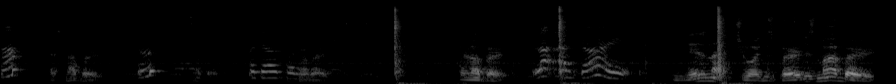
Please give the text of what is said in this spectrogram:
Huh? That's my bird. Huh? My bird. That's my bird. That's my bird. It's not Jordan's bird. It's my bird.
